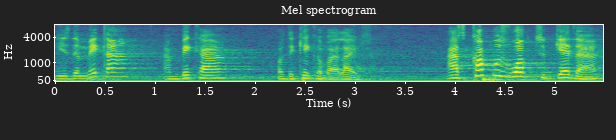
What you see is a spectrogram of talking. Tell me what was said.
He is the maker and baker of the cake of our life. As couples work together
